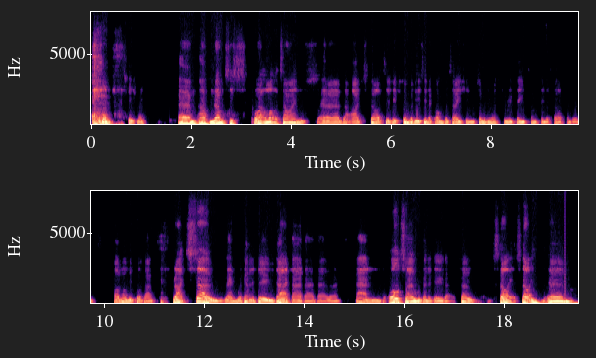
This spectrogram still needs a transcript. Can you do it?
Um, I've noticed quite a lot of times uh, that I've started, if somebody's in a conversation, somebody wants to repeat something or start something, I'll normally put down, right, so then we're going to do that, that, that, that, and also we're going to do that. So start, starting, um,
